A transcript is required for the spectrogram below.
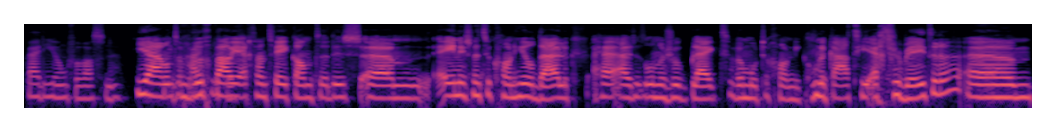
bij die jongvolwassenen. Ja, want een brug bouw je echt aan twee kanten. Dus um, één is natuurlijk gewoon heel duidelijk. Hè, uit het onderzoek blijkt, we moeten gewoon die communicatie echt verbeteren. Um,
